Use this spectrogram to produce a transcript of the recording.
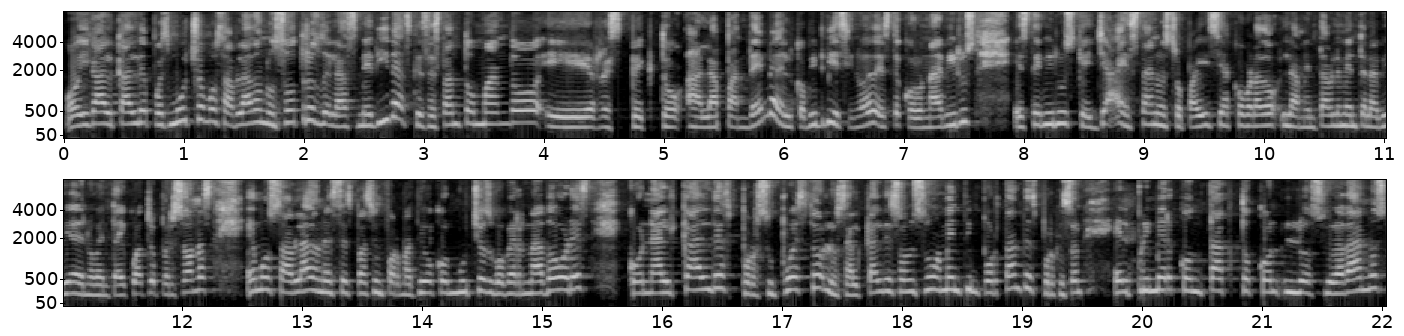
Oiga, alcalde, pues mucho hemos hablado nosotros de las medidas que se están tomando eh, respecto a la pandemia del COVID-19, de este coronavirus, este virus que ya está en nuestro país y ha cobrado lamentablemente la vida de 94 personas. Hemos hablado en este espacio informativo con muchos gobernadores, con alcaldes, por supuesto, los alcaldes son sumamente importantes porque son el primer contacto con los ciudadanos,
